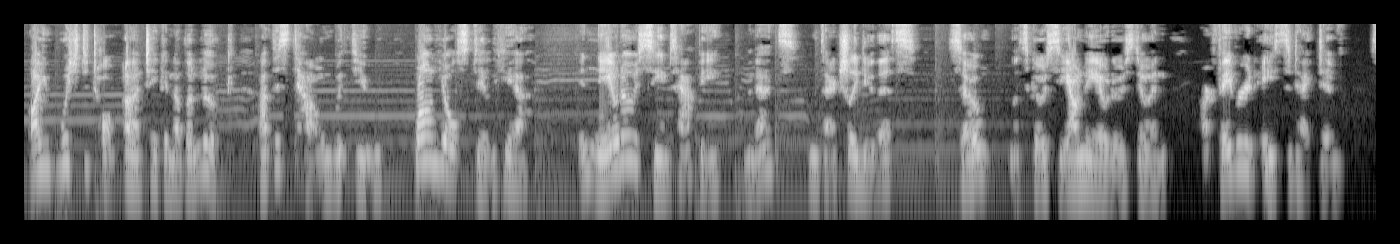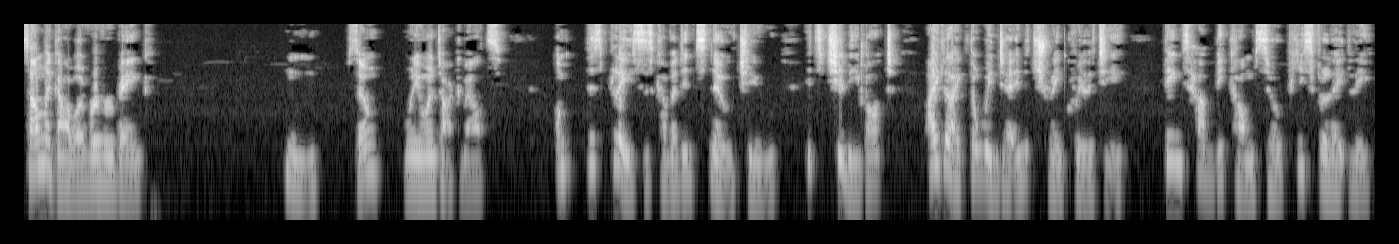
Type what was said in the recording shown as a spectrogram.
I wish to talk, uh, take another look at this town with you while you're still here. And Naoto seems happy. That's, let's actually do this. So, let's go see how Naoto's doing. Our favorite ace detective, Samegawa Riverbank. Hmm, so, what do you want to talk about? Um, this place is covered in snow too. It's chilly, but I like the winter and its tranquility. Things have become so peaceful lately.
